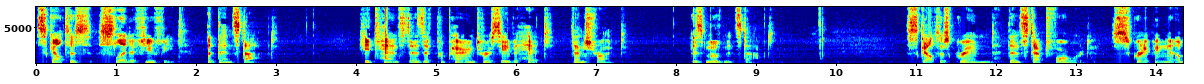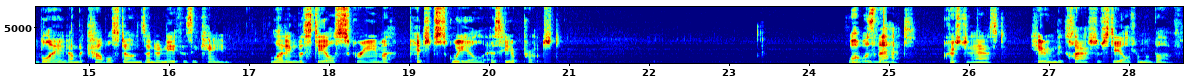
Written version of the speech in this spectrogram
Skeltus slid a few feet, but then stopped. He tensed as if preparing to receive a hit, then shrugged. His movement stopped. Skeltus grinned, then stepped forward, scraping a blade on the cobblestones underneath as he came letting the steel scream a pitched squeal as he approached. What was that? Christian asked, hearing the clash of steel from above.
